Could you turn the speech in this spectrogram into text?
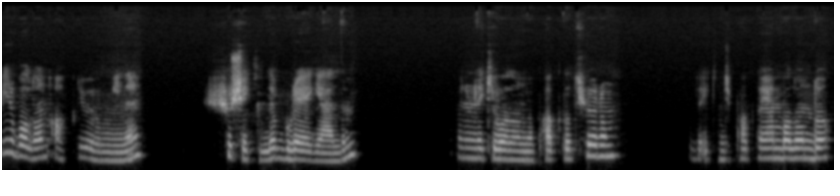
Bir balon atlıyorum yine. Şu şekilde buraya geldim. Önümdeki balonu patlatıyorum. Bu da ikinci patlayan balondu.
